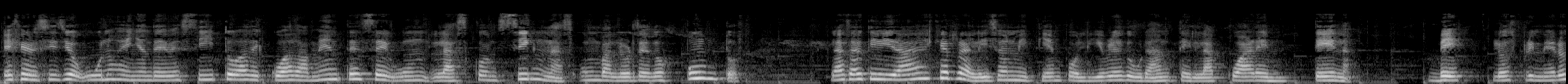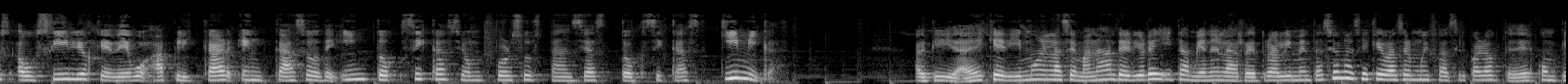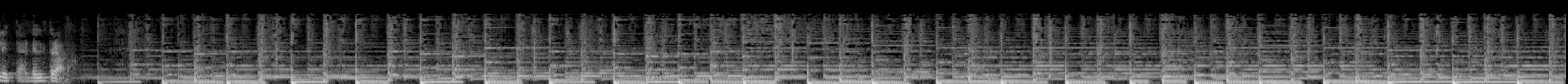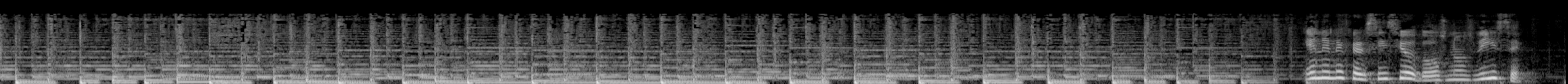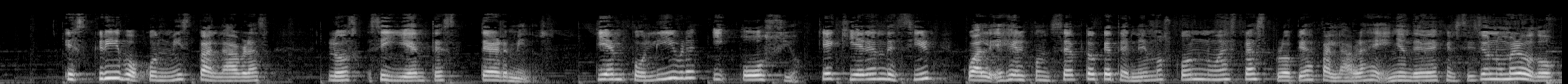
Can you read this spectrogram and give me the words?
Ejercicio 1. Señan de besito adecuadamente según las consignas, un valor de dos puntos. Las actividades que realizo en mi tiempo libre durante la cuarentena. B. los primeros auxilios que debo aplicar en caso de intoxicación por sustancias tóxicas químicas. Actividades que dimos en las semanas anteriores y también en la retroalimentación, así que va a ser muy fácil para ustedes completar el trabajo. En el ejercicio 2 nos dice, escribo con mis palabras los siguientes términos. Tiempo libre y ocio. ¿Qué quieren decir? ¿Cuál es el concepto que tenemos con nuestras propias palabras en el ejercicio número 2?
